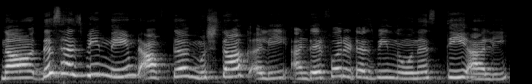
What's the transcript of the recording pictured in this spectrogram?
Now this has been named after Mushtaq Ali and therefore it has been known as T. Ali.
